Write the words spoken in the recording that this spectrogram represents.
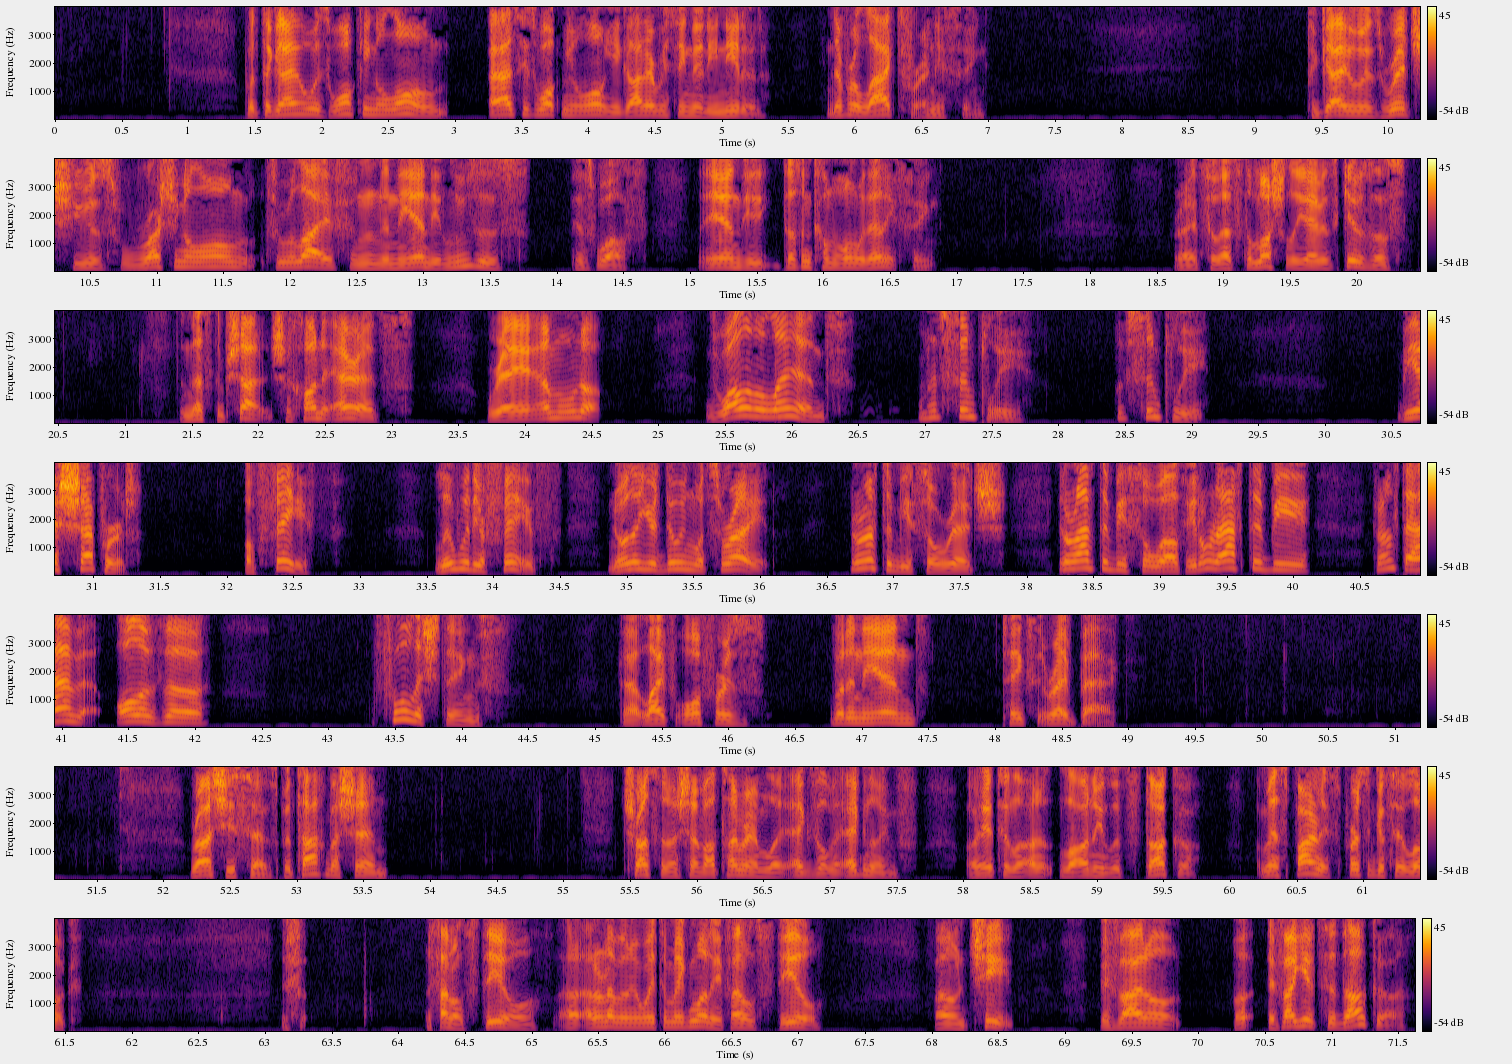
But the guy who was walking along, as he's walking along, he got everything that he needed. He never lacked for anything. The guy who is rich, he was rushing along through life, and in the end, he loses his wealth. And he doesn't come home with anything. Right? So that's the mashal Yavitz gives us. And that's the pshat. Shechan eretz, rei emuna. Dwell in the land. Live simply. Live simply. Be a shepherd of faith. Live with your faith. Know that you're doing what's right. You don't have to be so rich. You don't have to be so wealthy. You don't have to be, you don't have to have all of the foolish things that life offers, but in the end, takes it right back. Rashi says, Betach Bashem, trust in Hashem, al tamirem le'egzel ve'egnoiv, or yetin la'ani l'tzedakah. I mean, as a person could say, look, if, if I don't steal, I don't have any way to make money. If I don't steal, if I don't cheat, if I don't, if I give tzedakah,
